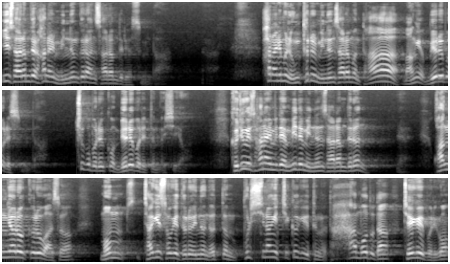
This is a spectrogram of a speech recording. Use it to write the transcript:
이 사람들 하나님 믿는 그러한 사람들이었습니다. 하나님을 엉터리를 믿는 사람은 다 망해 멸해버렸습니다. 죽어버렸고 멸해버렸던 것이요. 그 중에서 하나님에 대한 믿음 있는 사람들은 광야로 끌어와서 몸 자기 속에 들어있는 어떤 불신앙의 찌꺼기 같은 거 다 모두 다 제거해 버리고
